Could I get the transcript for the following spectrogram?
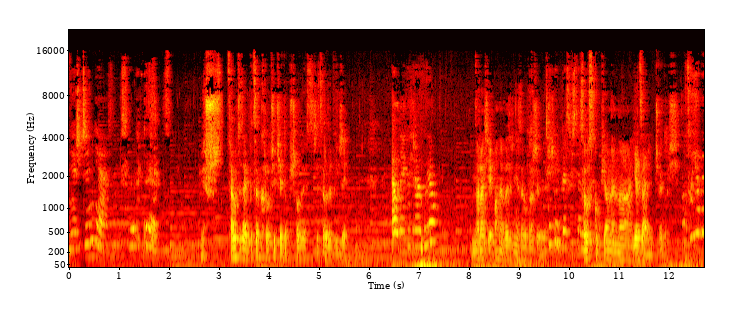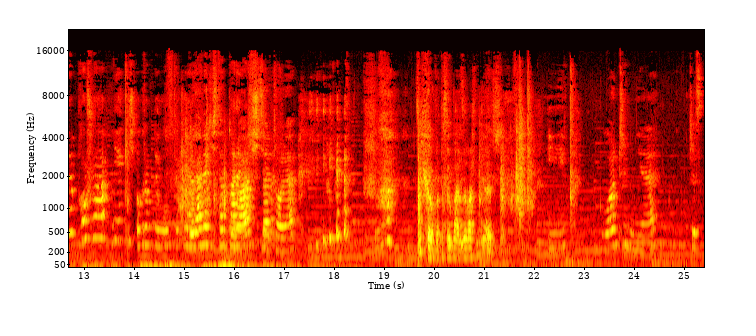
Nie, jeszcze nie. Już cały czas jakby co kroczycie do przodu, jesteście coraz bliżej. A one jakoś reagują? Na razie one was nie zauważyły. Czyli bez tam... Są skupione na jedzeniu czegoś. No to ja bym poszła, nie jakiś ogromny łuk, takie... Ja mam jakiś tatuaż na czole. Cicho, bo to są bardzo ważne rzeczy. i łączy mnie przez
